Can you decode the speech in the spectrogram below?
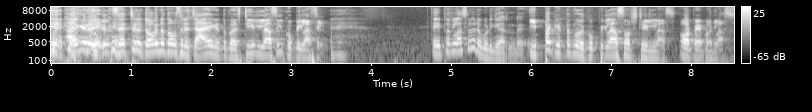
അങ്ങനെയെങ്കിൽ സെറ്റിൽ ടോവിനോ തോമസിന് ചായ കിട്ടുന്നത് സ്റ്റീൽ ഗ്ലാസിൽ കുപ്പി ഗ്ലാസിൽ പേപ്പർ ഗ്ലാസ് വരെ കുടിക്കാറുണ്ട്. ഇപ്പൊ കിട്ടുന്നത് കുപ്പി glass or steel glass or paper glass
